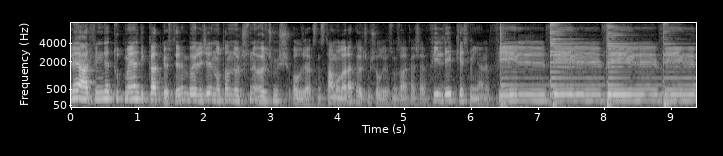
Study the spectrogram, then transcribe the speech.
L harfinde tutmaya dikkat gösterin. Böylece notanın ölçüsünü ölçmüş olacaksınız. Tam olarak ölçmüş oluyorsunuz arkadaşlar. Fil deyip kesmeyin yani. Fil, fil, fil, fil.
